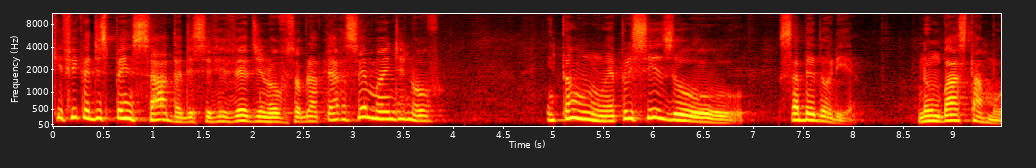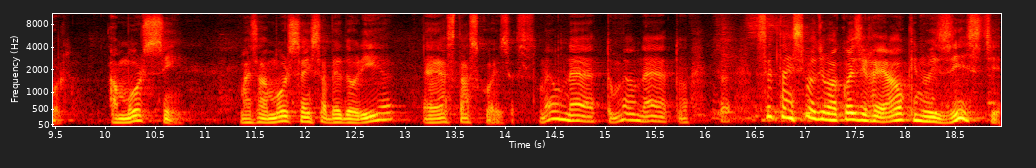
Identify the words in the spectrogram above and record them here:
que fica dispensada de se viver de novo sobre a terra, ser mãe de novo. Então é preciso sabedoria. Não basta amor. Amor sim, mas amor sem sabedoria é estas coisas. Meu neto, meu neto. Você está em cima de uma coisa irreal que não existe.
